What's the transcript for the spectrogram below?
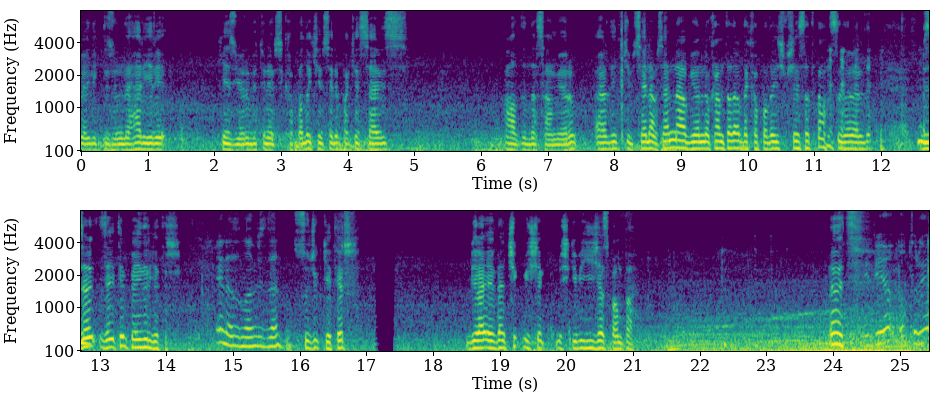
Beylikdüzü'nde her yeri geziyorum. Bütün hepsi kapalı. Kimsenin paket servis aldığını da sanmıyorum. Erdinç'cim selam. Sen ne yapıyorsun? Lokantalar da kapalı. Hiçbir şey satamazsın herhalde. Bize zeytin peynir getir. En azından bizden. Sucuk getir. Bir ay evden çıkmayacakmış gibi yiyeceğiz pampa. Evet. Ne diyor? Oturuyor.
